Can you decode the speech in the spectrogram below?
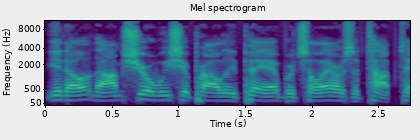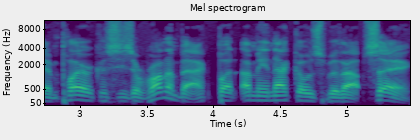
You know, now I'm sure we should probably pay Edwards Helaire as a top 10 player because he's a running back, but I mean, that goes without saying.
